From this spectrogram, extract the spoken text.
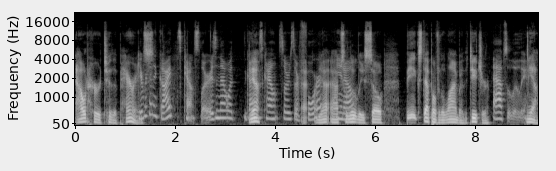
out her to the parents. Give her to the guidance counselor. Isn't that what Yeah. guidance counselors are for? yeah, you know? absolutely. So, big step over the line by the teacher. Absolutely. Yeah.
